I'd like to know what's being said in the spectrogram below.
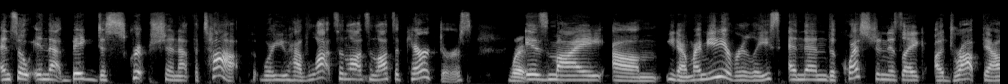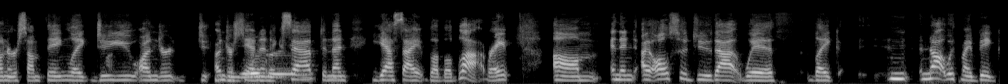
and so in that big description at the top where you have lots and lots and lots of characters, Right. is my um you know my media release, and then the question is like a drop down or something like do you under do, understand and accept, and then yes I blah blah blah right, um and then I also do that with like. N- Not with my big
